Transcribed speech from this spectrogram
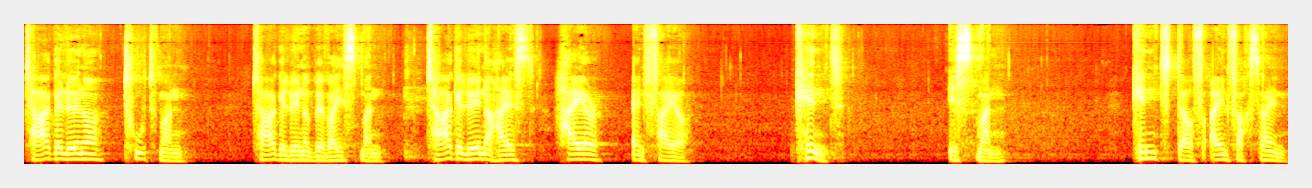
Tagelöhner tut man. Tagelöhner beweist man. Tagelöhner heißt hire and fire. Kind ist man. Kind darf einfach sein.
